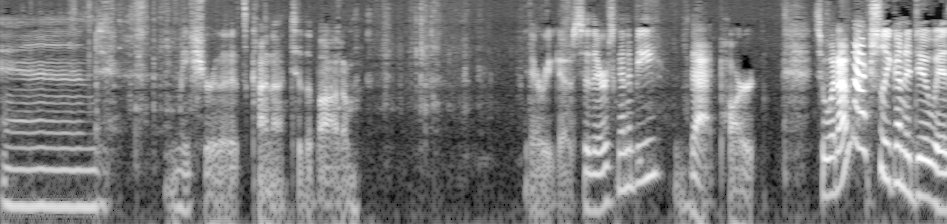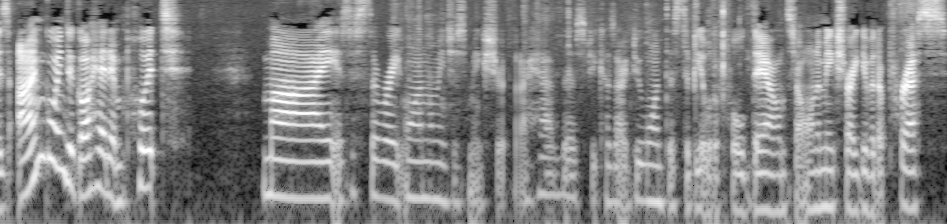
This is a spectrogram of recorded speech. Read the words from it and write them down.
And make sure that it's kind of to the bottom. There we go. So there's going to be that part. So what I'm actually going to do is I'm going to go ahead and put my, is this the right one? Let me just make sure that I have this because I do want this to be able to fold down. So I want to make sure I give it a press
